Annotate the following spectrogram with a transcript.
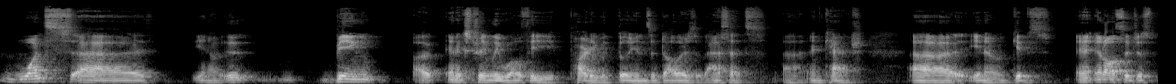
once you know, being a, an extremely wealthy party with billions of dollars of assets uh, and cash, uh, you know, gives and, and, also just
